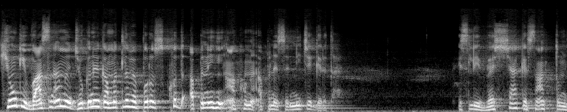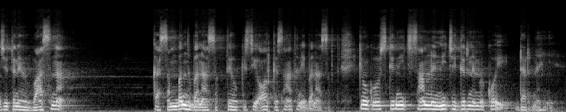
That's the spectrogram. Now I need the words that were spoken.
क्योंकि वासना में झुकने का मतलब है पुरुष खुद अपनी ही आँखों में अपने से नीचे गिरता है। इसलिए वैश्या के साथ तुम जितने वासना का संबंध बना सकते हो, किसी और के साथ नहीं बना सकते। क्योंकि उसके नीचे, सामने नीचे गिरने में कोई डर नहीं है।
